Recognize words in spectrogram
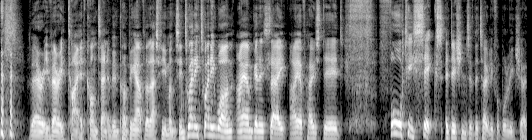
it. very, very tired content I've been pumping out for the last few months. In 2021, I am going to say I have hosted 46 editions of the Totally Football League show.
